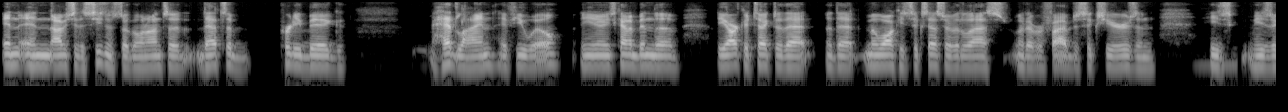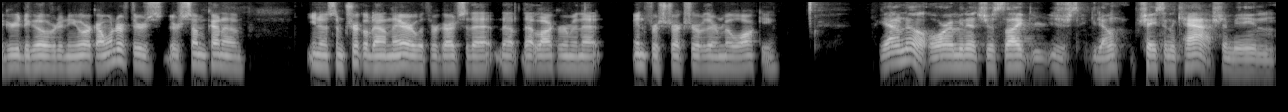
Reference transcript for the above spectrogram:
and and obviously the season's still going on, so that's a pretty big headline, if you will. You know, he's kind of been the the architect of that of that Milwaukee success over the last whatever five to six years, and he's he's agreed to go over to New York. I wonder if there's there's some kind of you know some trickle down there with regards to that that that locker room and that infrastructure over there in Milwaukee. Yeah, I don't know. Or I mean, it's just like you're you're just you know chasing the cash. I mean,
